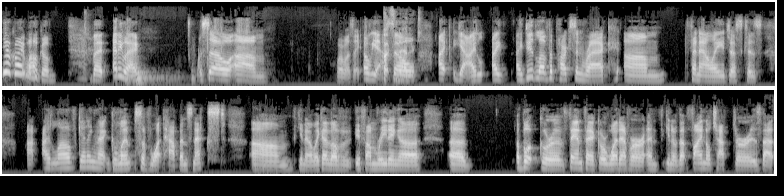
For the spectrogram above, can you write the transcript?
You're quite welcome. But anyway, so um, where was I? Oh yeah, but so I yeah I I I did love the Parks and Rec. Um, finale just because I, I, love getting that glimpse of what happens next. Um, you know, like I love if I'm reading a, a a book or a fanfic or whatever, and you know that final chapter is that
